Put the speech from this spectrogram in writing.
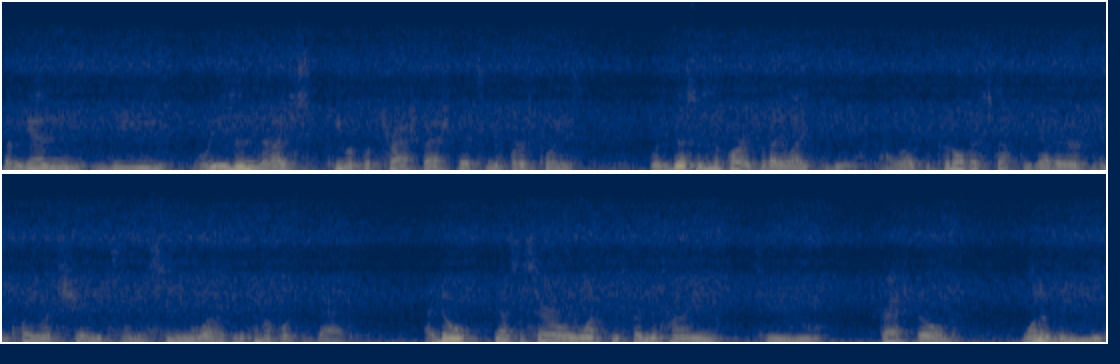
But again, the reason that I came up with Trash Bash Bits in the first place was this is the part that I like to do. I like to put all this stuff together and play with shapes and to see what I can come up with with that. I don't necessarily want to spend the time to scratch build one of these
